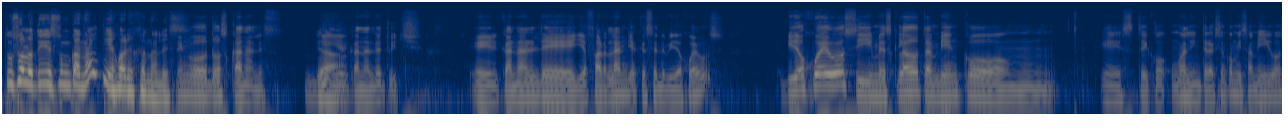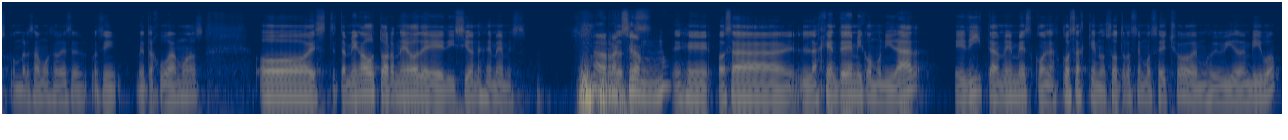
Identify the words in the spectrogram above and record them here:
¿Tú solo tienes un canal? ¿Tienes varios canales? Tengo dos canales. Ya. Y el canal de Twitch. El canal de Jefarlandia, que es el de videojuegos. Videojuegos y mezclado también con, este, con bueno, la interacción con mis amigos. Conversamos a veces así mientras jugamos. O este, también hago torneo de ediciones de memes. La Entonces, reacción, ¿no? o sea, la gente de mi comunidad edita memes con las cosas que nosotros hemos hecho o hemos vivido en vivo.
